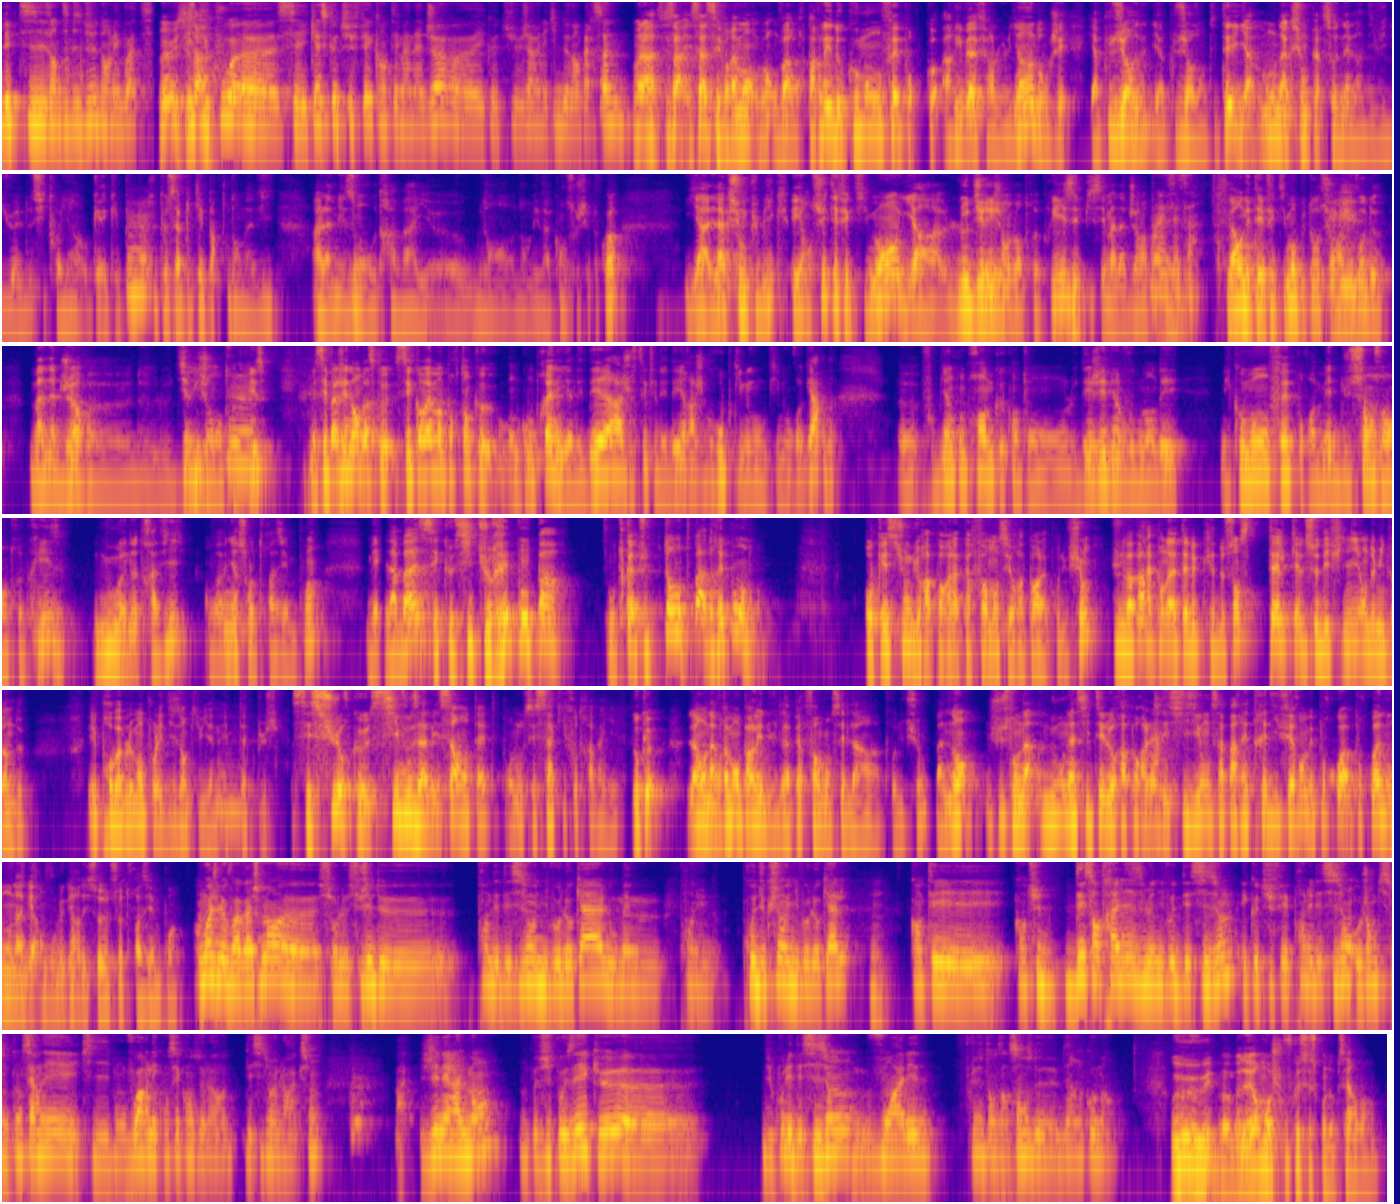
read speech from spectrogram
les petits individus dans les boîtes. Oui, oui, c'est Et ça. du coup, euh, c'est qu'est-ce que tu fais quand t'es manager euh, et que tu gères une équipe de 20 personnes? Voilà, c'est ça. Et ça, c'est vraiment. On va en reparler de comment on fait pour arriver à faire le lien. Donc, j'ai, il y a plusieurs, Mhm. il y a plusieurs entités. Il y a mon action personnelle individuelle de citoyen, ok, qui peut, Mhm. qui peut s'appliquer partout dans ma vie, à la maison, au travail euh, ou dans, dans mes vacances ou je sais pas quoi. Il y a l'action publique et ensuite, effectivement, il y a le dirigeant de l'entreprise et puis ses managers Ouais, c'est ça. Là, on était effectivement plutôt sur un niveau de manager, dirigeant d'entreprise. Mais c'est pas gênant parce que c'est quand même important que on comprenne. Il y a des DRH, je sais qu'il y a des DRH groupes qui nous qui nous regardent. Euh, faut bien comprendre que quand on le DG vient vous demander, mais comment on fait pour mettre du sens dans l'entreprise Nous, à notre avis, on va venir sur le troisième point. Mais la base, c'est que si tu réponds pas, en tout cas, tu tentes pas de répondre aux questions du rapport à la performance et au rapport à la production, tu ne vas pas répondre à la telle quête de sens telle qu'elle se définit en 2022. Et probablement pour les 10 ans qui viennent, et Mhm. peut-être plus. C'est sûr que si vous avez ça en tête, pour nous, c'est ça qu'il faut travailler. Donc euh, là, on a vraiment parlé de la performance et de la production. Maintenant, juste, on a, nous, on a cité le rapport à la décision. Ça paraît très différent, mais pourquoi, pourquoi nous, on a, on voulu garder ce, ce troisième point? Moi, je le vois vachement euh, sur le sujet de prendre des décisions au niveau local ou même prendre une production au niveau local. Hmm. Quand, tu décentralises le niveau de décision et que tu fais prendre les décisions aux gens qui sont concernés et qui vont voir les conséquences de leurs décisions et de leurs actions, bah, généralement, on peut supposer que euh, du coup, les décisions vont aller plus dans un sens de bien commun. Oui, oui, oui. Bah, D'ailleurs, moi, je trouve que c'est ce qu'on observe. hein.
